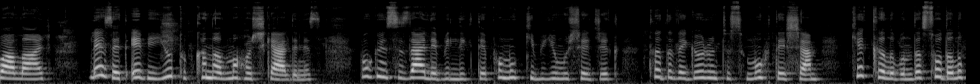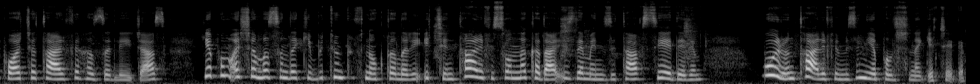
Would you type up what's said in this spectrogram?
Merhabalar. Lezzet Evi YouTube kanalıma hoş geldiniz. Bugün sizlerle birlikte pamuk gibi yumuşacık, tadı ve görüntüsü muhteşem kek kalıbında sodalı poğaça tarifi hazırlayacağız. Yapım aşamasındaki bütün püf noktaları için tarifi sonuna kadar izlemenizi tavsiye ederim. Buyurun tarifimizin yapılışına geçelim.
